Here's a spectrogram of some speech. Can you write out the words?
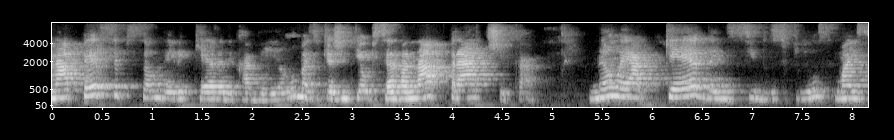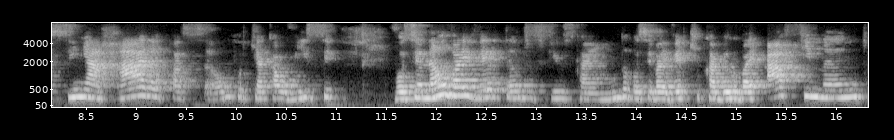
na percepção dele queda de cabelo, mas o que a gente observa na prática não é a queda em si dos fios, mas sim a rarefação, porque a calvície você não vai ver tantos fios caindo, você vai ver que o cabelo vai afinando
